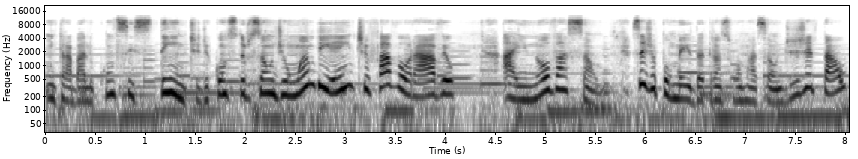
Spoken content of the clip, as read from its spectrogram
um trabalho consistente de construção de um ambiente favorável à inovação, seja por meio da transformação digital,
